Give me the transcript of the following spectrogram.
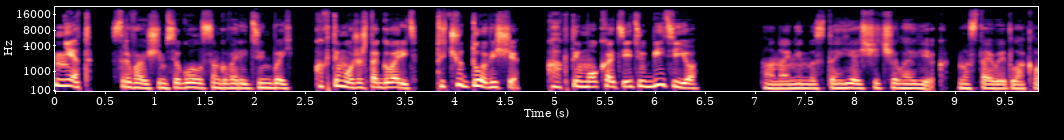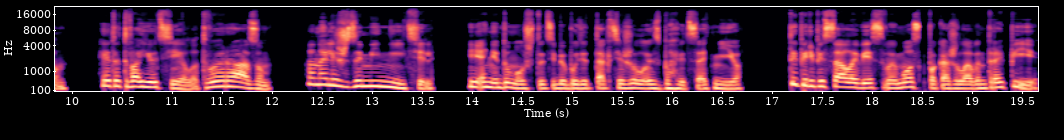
«Нет!» — срывающимся голосом говорит Дзюньбэй. «Как ты можешь так говорить? Ты чудовище! Как ты мог хотеть убить ее?» «Она не настоящий человек», — настаивает Лаклан. «Это твое тело, твой разум. Она лишь заменитель. Я не думал, что тебе будет так тяжело избавиться от нее. Ты переписала весь свой мозг, пока жила в энтропии.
